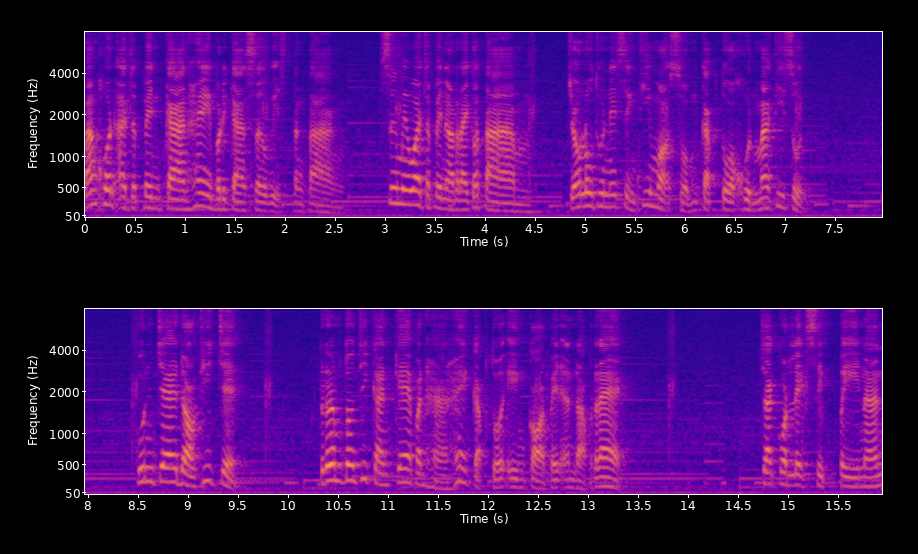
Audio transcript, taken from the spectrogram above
บางคนอาจจะเป็นการให้บริการเซอร์วิสต่างๆ ซึ่งไม่ว่าจะเป็นอะไรก็ตาม จงลงทุนในสิ่งที่เหมาะสมกับตัวคุณมากที่สุด กุญแจดอกที่ 7 เริ่มต้นที่การแก้ปัญหาให้กับตัวเองก่อนเป็นอันดับแรก จากกฎเหล็ก 10 ปีนั้น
